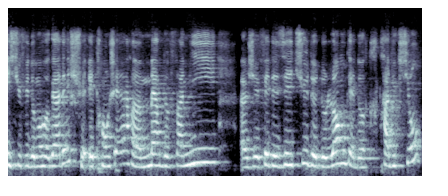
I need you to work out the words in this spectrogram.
il suffit de me regarder, je suis étrangère, euh, mère de famille, euh, j'ai fait des études de langue et de traduction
